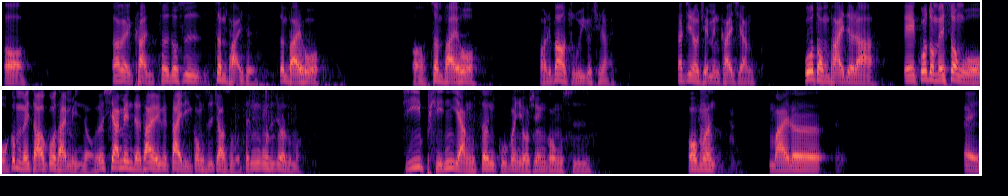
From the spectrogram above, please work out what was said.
哦。大家可以看，这都是正牌的正牌货。哦，正牌货。哦，你帮我组一个起来，在镜头前面开箱，郭董牌的啦，哎，郭董没送我，我根本没找到郭台铭哦，而下面的他有一个代理公司叫什么？这间公司叫什么？极品养生股份有限公司，我们买了，哎，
